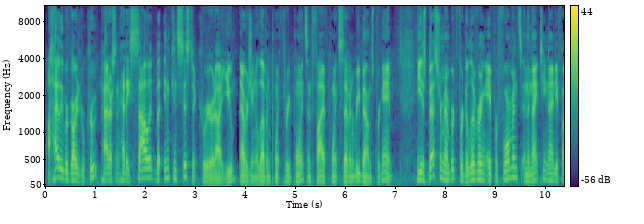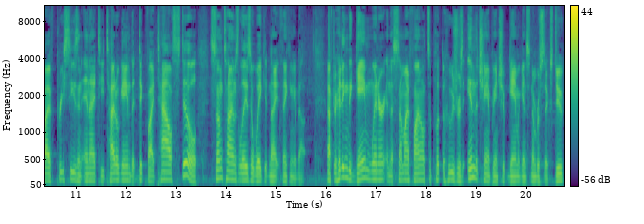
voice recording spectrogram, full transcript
A highly regarded recruit, Patterson had a solid but inconsistent career at IU, averaging 11.3 points and 5.7 rebounds per game. He is best remembered for delivering a performance in the 1995 preseason NIT title game that Dick Vitale still sometimes lays awake at night thinking about. After hitting the game winner in the semifinal to put the Hoosiers in the championship game against number 6 Duke,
